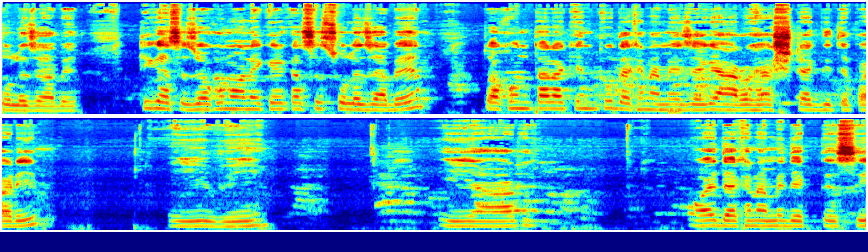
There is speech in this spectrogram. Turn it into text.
চলে যাবে। ঠিক আছে, যখন অনেকের কাছে চলে যাবে, তখন তারা কিন্তু দেখেন আমি এই জায়গায় আরও হ্যাশট্যাগ দিতে পারি। ইভি ইয়ার ওই দেখেন আমি দেখতেছি।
